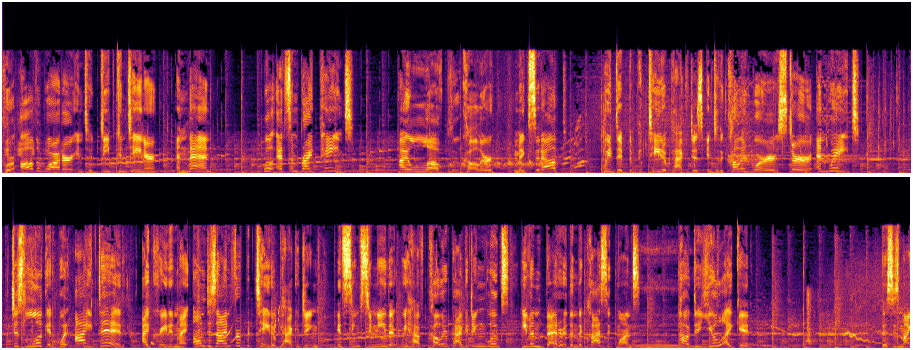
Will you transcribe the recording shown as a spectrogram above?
Pour all the water into a deep container and then we'll add some bright paint. I love blue color. Mix it up. We dip the potato packages into the colored water, stir, and wait. Just look at what I did! I created my own design for potato packaging. It seems to me that we have color packaging looks even better than the classic ones. Ooh. How do you like it? This is my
